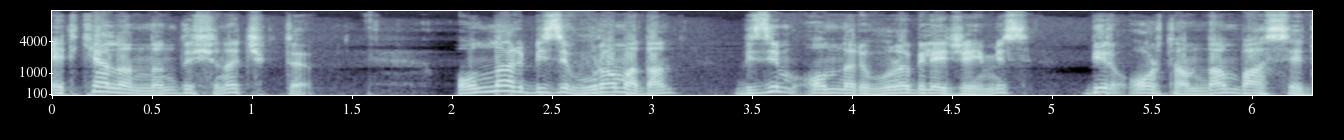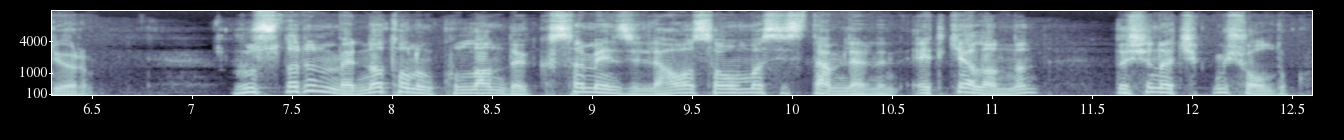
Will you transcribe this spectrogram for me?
etki alanının dışına çıktı. Onlar bizi vuramadan bizim onları vurabileceğimiz bir ortamdan bahsediyorum. Rusların ve NATO'nun kullandığı kısa menzilli hava savunma sistemlerinin etki alanının dışına çıkmış olduk.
